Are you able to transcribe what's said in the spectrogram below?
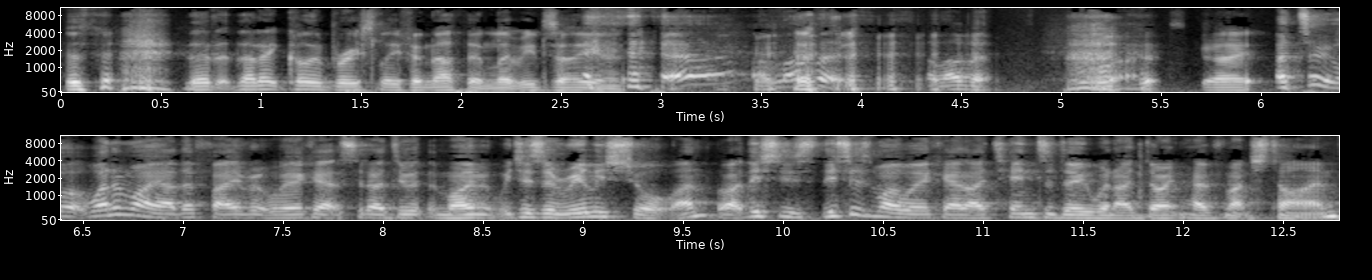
they, don't, call him Bruce Lee for nothing. Let me tell you. I love it. I love it. It's great. I tell you what, one of my other favourite workouts that I do at the moment, which is a really short one. Right, this is this is my workout I tend to do when I don't have much time,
